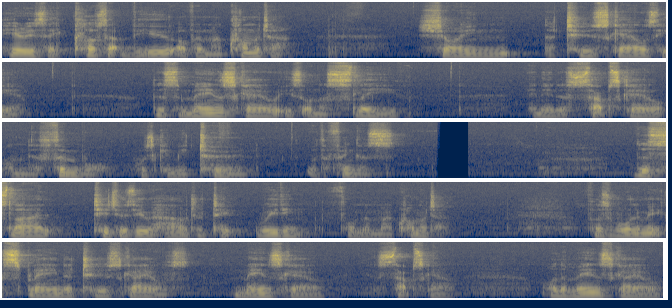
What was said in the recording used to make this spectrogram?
Here is a close-up view of a micrometer showing the two scales here. This main scale is on the sleeve and then the subscale on the thimble which can be turned with the fingers. This slide teaches you how to take reading from a micrometer. First of all, let me explain the two scales, main scale and subscale. On the main scale,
